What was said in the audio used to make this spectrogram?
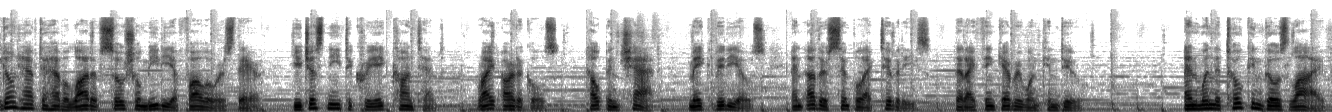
don't have to have a lot of social media followers there, you just need to create content, write articles, help in chat, make videos, and other simple activities, that I think everyone can do. And when the token goes live,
